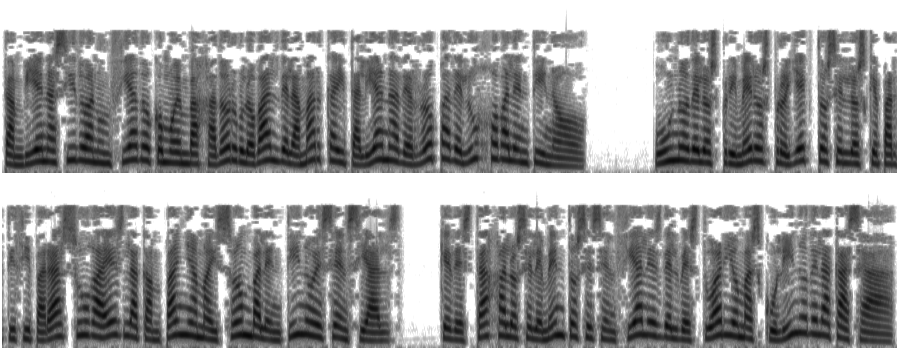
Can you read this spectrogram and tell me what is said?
también ha sido anunciado como embajador global de la marca italiana de ropa de lujo Valentino. Uno de los primeros proyectos en los que participará Suga es la campaña Maison Valentino Essentials, que destaca los elementos esenciales del vestuario masculino de la casa.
